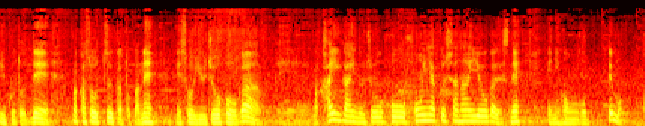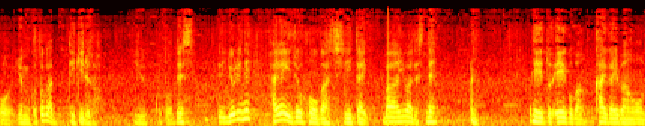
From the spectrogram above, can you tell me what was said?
いうことで、まあ、仮想通貨とかねそういう情報が、えー、まあ、海外の情報を翻訳した内容がですね日本語でもこう読むことができるということです。でよりね早い情報が知りたい。場合はですねえーと、英語版海外版を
